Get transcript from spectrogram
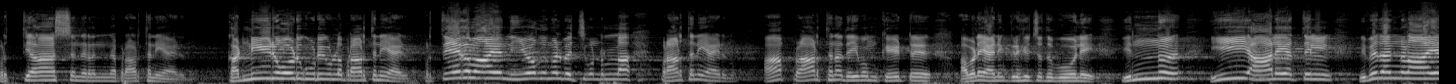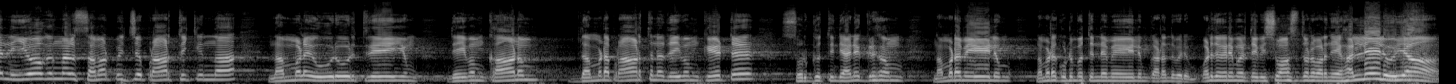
പ്രത്യാശ നിറഞ്ഞ പ്രാർത്ഥനയായിരുന്നു. കണ്ണീരോടുകൂടിയുള്ള പ്രാർത്ഥനയായിരുന്നു. പ്രത്യേകമായ നിയോഗങ്ങൾ വെച്ചുകൊണ്ടുള്ള പ്രാർത്ഥനയായിരുന്നു. ആ പ്രാർത്ഥന ദൈവം കേട്ട് അവളെ അനുഗ്രഹിച്ചതുപോലെ ഇന്ന് ഈ ആലയത്തിൽ വിവിധങ്ങളായ നിയോഗങ്ങൾ സമർപ്പിച്ച് പ്രാർത്ഥിക്കുന്ന നമ്മളെ ഓരോരുത്തരെയും ദൈവം കാണും. നമ്മുടെ പ്രാർത്ഥന ദൈവം കേട്ട് സ്വർഗത്തിന്റെ അനുഗ്രഹം നമ്മുടെ മേലും നമ്മുടെ കുടുംബത്തിന്റെ മേലും കടന്നു വരും. വലുത് വലുതുകരമത്തെ വിശ്വാസത്തോടെ പറഞ്ഞേ ഹല്ലേ ലുയാ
